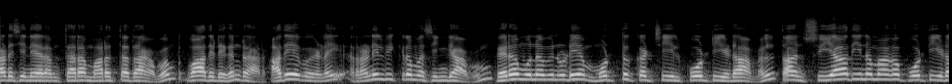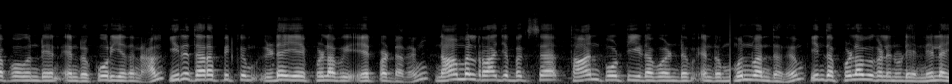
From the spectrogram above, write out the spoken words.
கடைசி நேரம் தர மறுத்ததாகவும் வாதிடுகின்றார். அதேவேளை ரணில் விக்ரமசிங்காவும் பெரமுனவினுடைய மொட்டு கட்சியில் போட்டியிடாமல் தான் சுயாதீனமாக போட்டியிடப் போகின்றேன் என்று கூறியதனால் இரு தரப்பிற்கும் இடையே பிளவு ஏற்பட்டதும் நாமல் ராஜபக்ச தான் போட்டியிட வேண்டும் என்று முன்வந்ததும் இந்த பிளவுகளினுடைய நிலை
